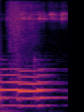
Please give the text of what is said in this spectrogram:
Bye.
